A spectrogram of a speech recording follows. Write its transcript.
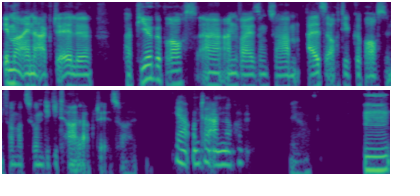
immer eine aktuelle Papiergebrauchsanweisung zu haben, als auch die Gebrauchsinformation digital aktuell zu halten. Ja, unter anderem. Ja. Hm,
